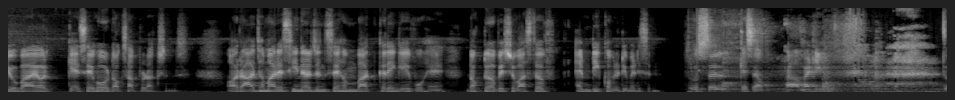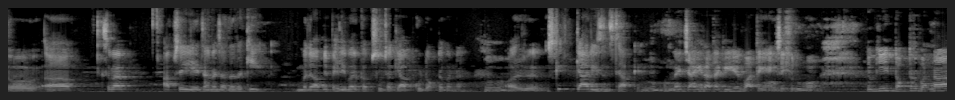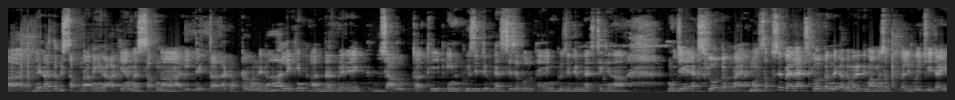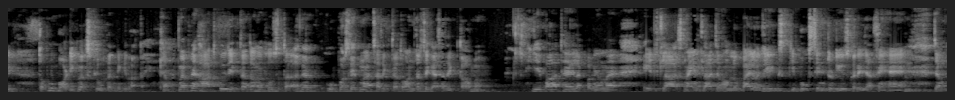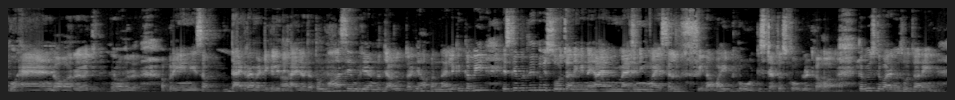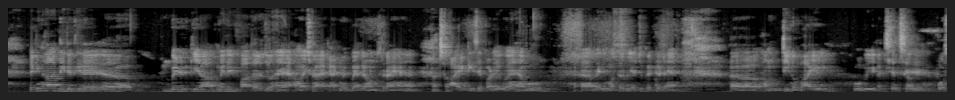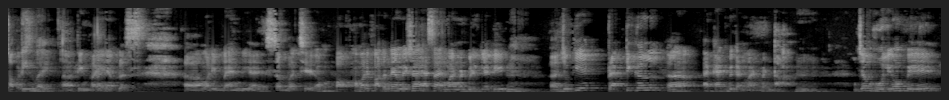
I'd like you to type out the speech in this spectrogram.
You bye और कैसे हो डॉक्टर साहब प्रोडक्शंस और आज हमारे सीनियर जिनसे हम बात करेंगे वो हैं doctor Abhay Srivastava M D community medicine तो सर कैसे आप? हाँ मैं ठीक हूँ। तो आ, सर मैं आपसे ये जानना चाहता था कि मतलब आपने पहली बार कब सोचा कि आपको डॉक्टर बनना है? हम्म, और उसके क्या रीजंस थे आपके? हम्म, मैं चाह ही रहा था कि ये बातें यहीं से शुरू हों। क्योंकि डॉक्टर बनना मेरा कभी सपना नहीं रहा कि मैं सपना देखता था डॉक्टर बनने का। हाँ लेकिन अंदर मेरे एक जागरूकता थी एक इंक्विजिटिवनेस जिसे बोलते हैं। इंक्विजिटिवनेस थी कि हाँ मुझे एक्सप्लोर करना है। और सबसे पहले एक्सप्लोर करने का अगर मेरे दिमाग में सबसे पहली कोई चीज़ आई तो अपनी बॉडी को एक्सप्लोर करने की बात आई। क्या मैं अपने हाथ को ही देखता था मैं सोचता था अगर ऊपर से इतना अच्छा दिखता है तो अंदर से कैसा दिखता होगा? ये बात है लगभग हमें एट्थ क्लास नाइन्थ क्लास जब हम लोग बायोलॉजी की बुक से इंट्रोड्यूस करे जाते हैं जब हमको हैंड और और ब्रेन ये सब डायग्रामेटिकली दिखाया जाता है तो वहाँ से मुझे अंदर जागरूकता है कि हाँ बनना है। लेकिन कभी इसके प्रति कभी सोचा नहीं कि नहीं I am imagining myself in a white coat stethoscope लटका हुआ। कभी उसके बारे में सोचा नहीं। लेकिन हाँ धीरे धीरे बिल्ड किया। मेरे फादर जो हैं हमेशा एकेडमिक बैकग्राउंड से रहे हैं। अच्छा। आईटी से पढ़े हुए हैं वो। मेरी मदर भी एजुकेटेड हैं। हम तीनों भाई वो भी अच्छे अच्छे पोस्ट आप तीन भाई? हाँ तीन भाई हैं प्लस आ, हमारी बहन भी है सब अच्छे। हम हमारे फादर ने हमेशा ऐसा एनवायरनमेंट बिल्ड किया कि हम्म, जो कि एक प्रैक्टिकल एकेडमिक एनवायरनमेंट था। हम्म, जब होलियों पे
